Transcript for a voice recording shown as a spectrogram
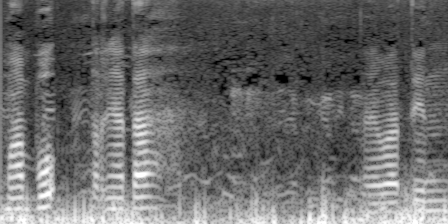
Mabok ternyata lewatin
